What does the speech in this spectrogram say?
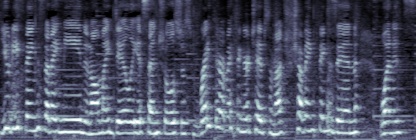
beauty things that I need and all my daily essentials just right there at my fingertips. I'm not shoving things in when it's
